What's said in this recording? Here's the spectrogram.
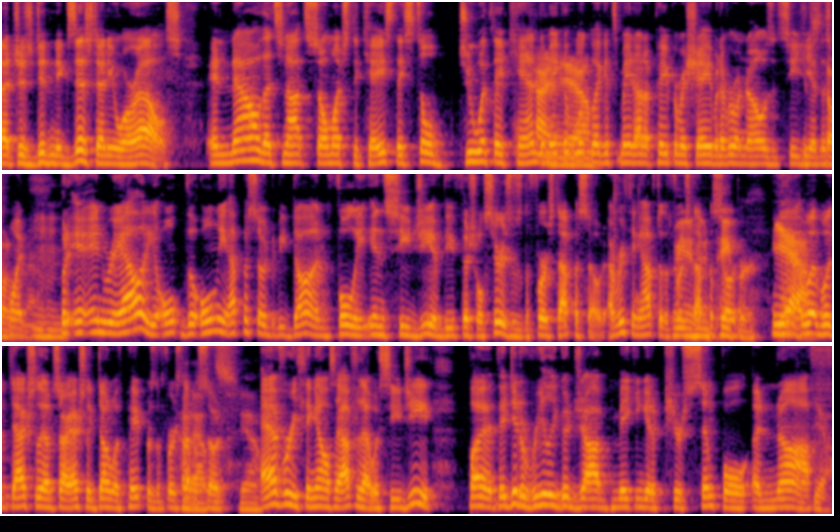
that just didn't exist anywhere else. And now that's not so much the case. They still do what they can to make it look like it's made out of paper mache, but everyone knows it's CG at this point. not. Mm-hmm. But in, in reality, o- the only episode to be done fully in CG of the official series was the first episode. Everything after the first episode, paper. yeah, Yeah. with, with actually, I'm sorry, actually done with paper is the first Cutouts, episode. yeah. Everything else after that was CG, but they did a really good job making it appear simple enough Yeah.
